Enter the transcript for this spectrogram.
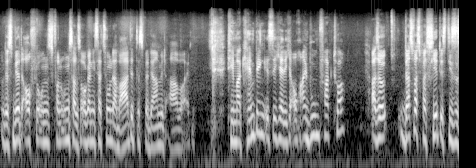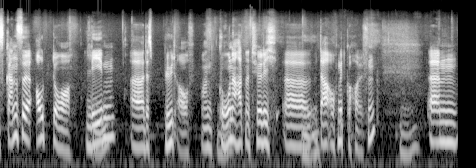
Und es wird auch für uns, von uns als Organisation erwartet, dass wir damit arbeiten. Thema Camping ist sicherlich auch ein Boomfaktor. Also das, was passiert ist, dieses ganze Outdoor-Leben, äh, das blüht auf. Und Corona hat natürlich äh, da auch mitgeholfen. Ähm,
